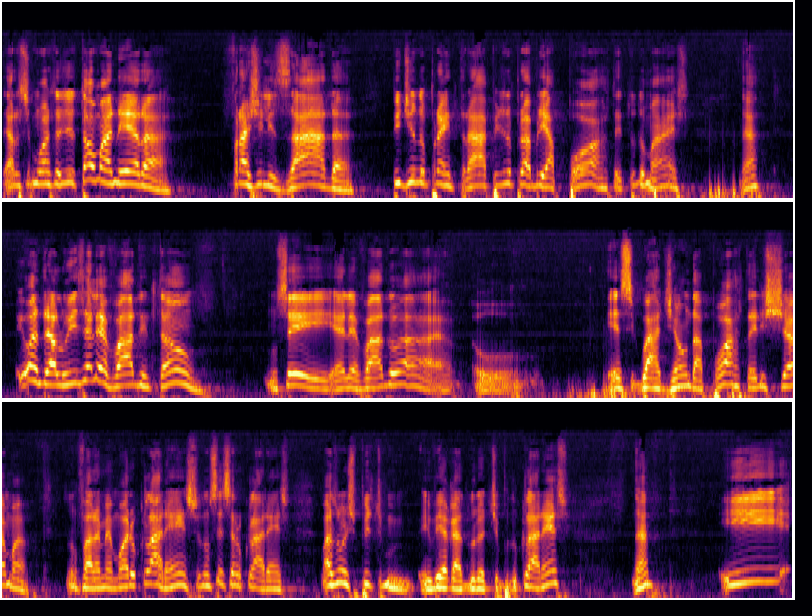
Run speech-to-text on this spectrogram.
ela se mostra de tal maneira fragilizada, pedindo para entrar, pedindo para abrir a porta e tudo mais. Né? E o André Luiz é levado, então, não sei, é levado a. O, esse guardião da porta, ele chama, não fala a memória, o Clarence, não sei se era o Clarence, mas um espírito envergadura tipo do Clarence, né? E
